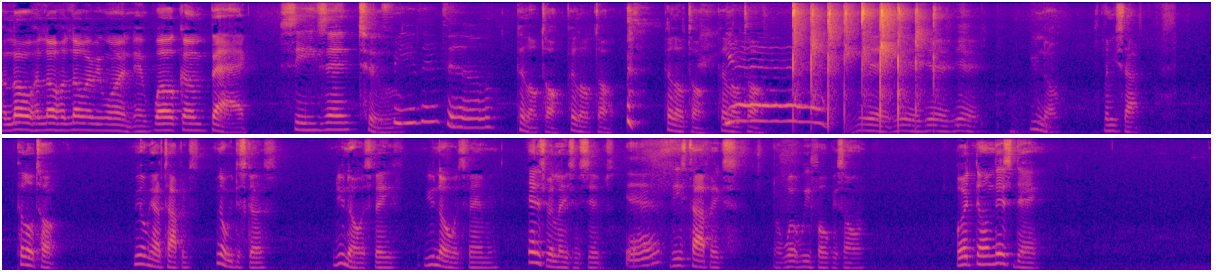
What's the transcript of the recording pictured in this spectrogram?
Hello, hello, hello, everyone, and welcome back. Season two. Season two. Pillow talk, pillow talk, pillow talk, pillow talk. Yeah. Yeah, yeah, yeah, yeah. You know. Let me stop. Pillow talk. You know we have topics. You know we discuss. You know it's faith. You know it's family. And it's relationships. Yes. These topics are what we focus on. But on this day,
